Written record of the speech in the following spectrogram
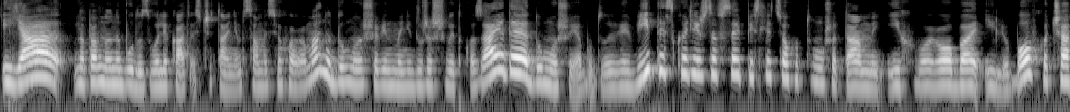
І я, напевно, не буду зволікати з читанням саме цього роману. Думаю, що він мені дуже швидко зайде. Думаю, що я буду ревіти, скоріш за все, після цього, тому що там і хвороба, і любов. Хоча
